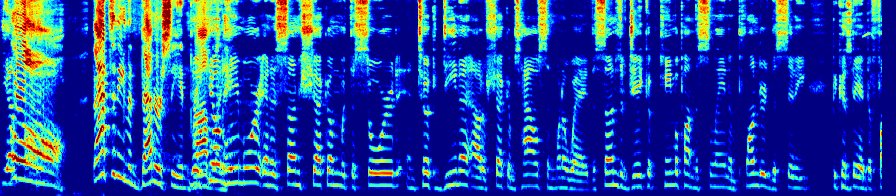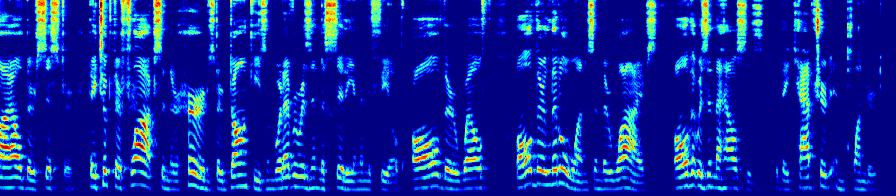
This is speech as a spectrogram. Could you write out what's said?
Yep. Oh, that's an even better scene, They probably. killed Hamor and his son Shechem with the sword and took Dinah out of Shechem's house and went away. The sons of Jacob came upon the slain and plundered the city because they had defiled their sister. They took their flocks and their herds, their donkeys, and whatever was in the city and in the field, all their wealth, all their little ones and their wives, all that was in the houses. They captured and plundered.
